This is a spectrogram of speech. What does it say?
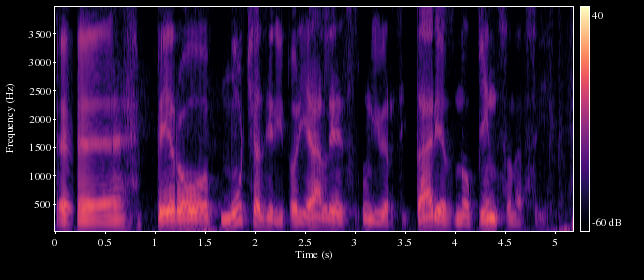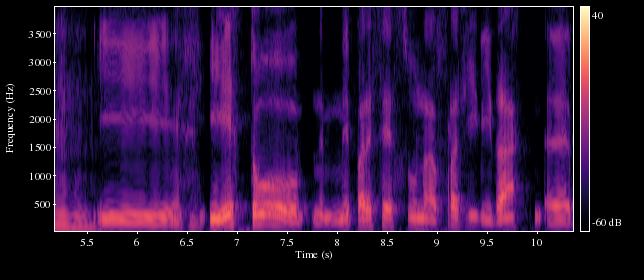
eh, pero muchas editoriales universitarias no piensan así. y, esto me parece es una fragilidad eh,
